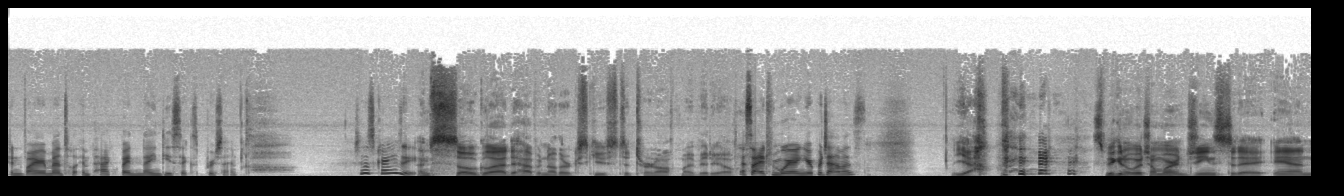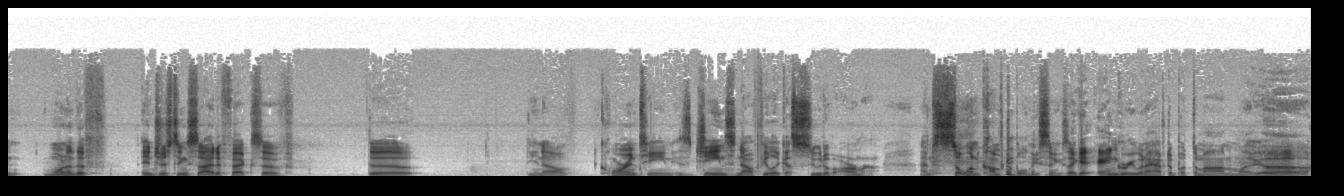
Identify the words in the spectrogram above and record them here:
environmental impact by 96%. Which is crazy. I'm so glad to have another excuse to turn off my video. Aside from wearing your pajamas. Yeah. Speaking of which, I'm wearing jeans today, and one of the f- interesting side effects of the, you know, quarantine is jeans now feel like a suit of armor. I'm so uncomfortable in these things. I get angry when I have to put them on. I'm like, ugh.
